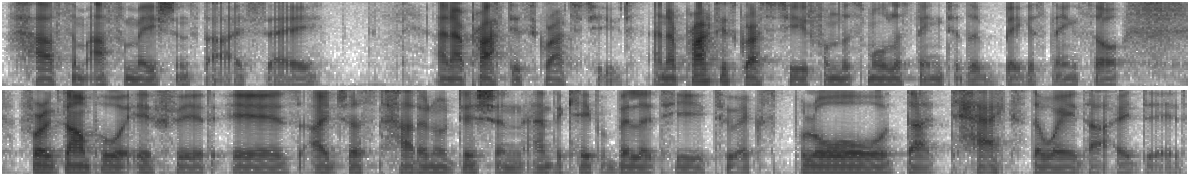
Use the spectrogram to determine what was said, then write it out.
have some affirmations that I say and I practice gratitude. And I practice gratitude from the smallest thing to the biggest thing. So, for example, if it is I just had an audition and the capability to explore that text the way that I did,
